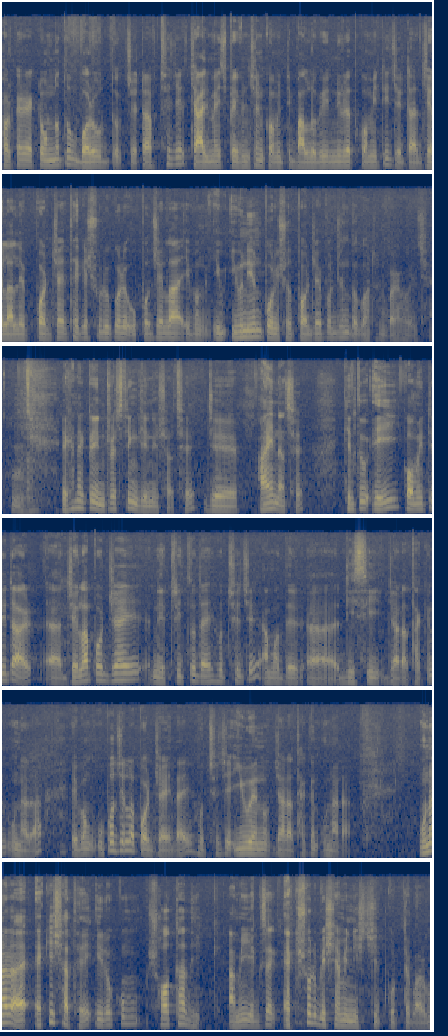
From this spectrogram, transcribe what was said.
সরকারের একটা অন্যতম বড় উদ্যোগ যেটা হচ্ছে যে চাইল্ড ম্যারেজ প্রিভেনশন কমিটি বাল্য বিয়ে নিরোধ কমিটি যেটা জেলা লেভ পর্যায় থেকে শুরু করে উপজেলা এবং ইউনিয়ন পরিষদ পর্যায় পর্যন্ত গঠন করা হয়েছে। এখানে একটা ইন্টারেস্টিং জিনিস আছে যে আইন আছে কিন্তু এই কমিটিটার জেলা পর্যায়ে নেতৃত্ব দেয় হচ্ছে যে আমাদের ডিসি যারা থাকেন ওনারা এবং উপজেলা পর্যায়ে দেয় হচ্ছে যে ইউএনও যারা থাকেন ওনারা ওনারা একই সাথে এরকম শতাধিক, আমি এক্স্যাক্ট একশোর বেশি আমি নিশ্চিত করতে পারব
